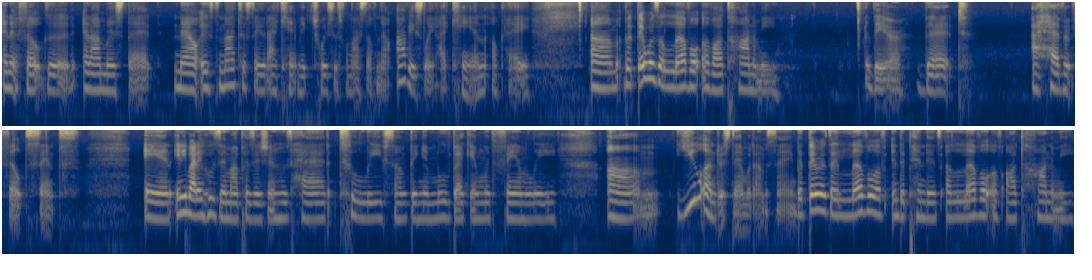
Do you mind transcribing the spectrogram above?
and it felt good, and I missed that. Now, it's not to say that I can't make choices for myself now. Obviously, I can, okay? Um, but there was a level of autonomy there that I haven't felt since. And anybody who's in my position who's had to leave something and move back in with family, um, you understand what I'm saying. But there is a level of independence, a level of autonomy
